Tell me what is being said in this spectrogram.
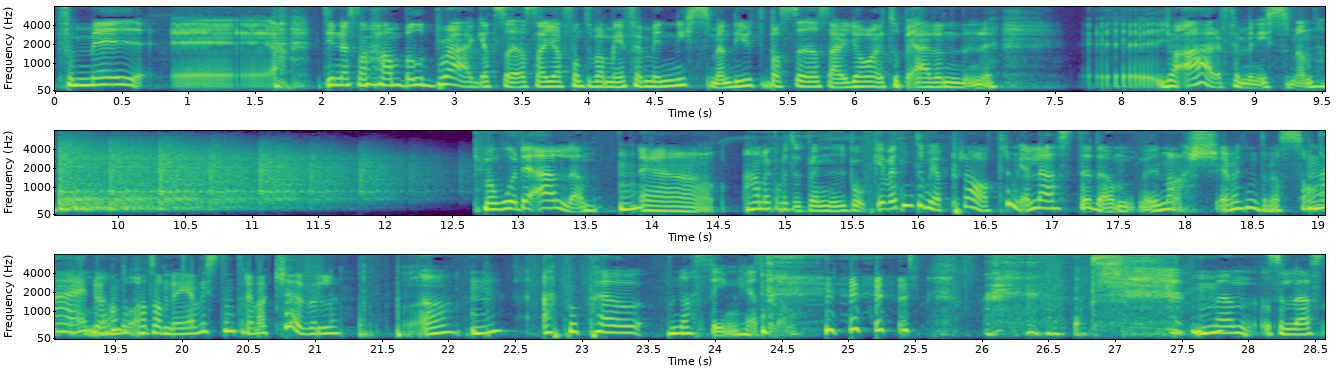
för mig, eh, det är nästan humble brag att säga så här, jag får inte vara med i feminismen. Det är ju inte bara att säga så här, jag är typ är en, eh, jag är feminismen. Men Woody Allen, mm. eh, han har kommit ut med en ny bok. Jag vet inte om jag pratade om det. Jag läste den i mars. Jag vet inte om jag sa Nej, du har inte pratat om det. Jag visste inte det var kul. Ja. Mm. Apropos nothing heter den. mm. Men så läs,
